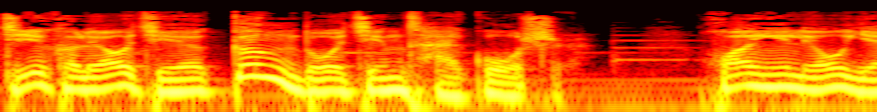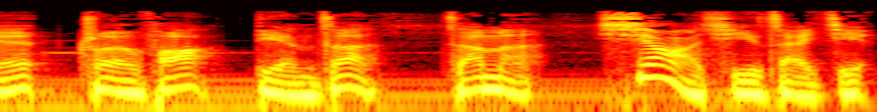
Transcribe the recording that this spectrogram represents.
即可了解更多精彩故事。欢迎留言、转发、点赞，咱们下期再见。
